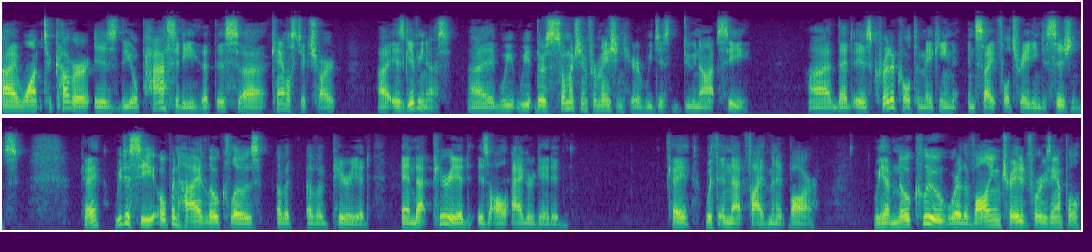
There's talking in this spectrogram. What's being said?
I want to cover is the opacity that this uh, candlestick chart uh, is giving us. Uh, we, we, there's so much information here we just do not see uh, that is critical to making insightful trading decisions. Okay, we just see open, high, low, close of a, of a period, and that period is all aggregated, okay, within that five minute bar. We have no clue where the volume traded, for example.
